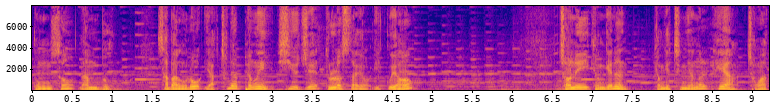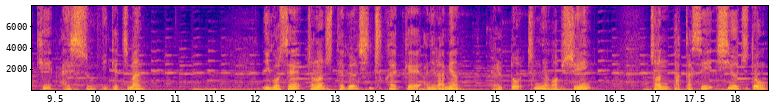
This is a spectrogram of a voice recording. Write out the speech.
동서 남북 사방으로 약 천여 평의 시유지에 둘러싸여 있고요. 전의 경계는 경계 측량을 해야 정확히 알 수 있겠지만 이곳에 전원주택을 신축할 게 아니라면 별도 측량 없이 전 바깥의 시유지도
